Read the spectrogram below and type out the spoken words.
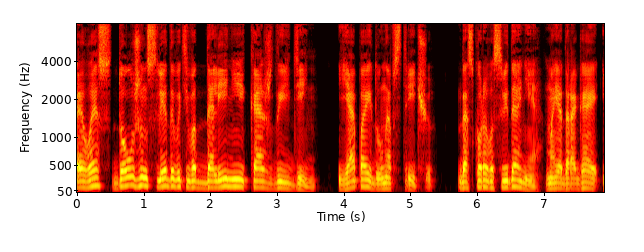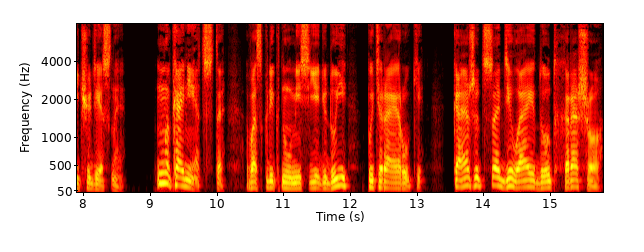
ЛС должен следовать в отдалении каждый день. Я пойду навстречу. До скорого свидания, моя дорогая и чудесная». «Наконец-то!» — воскликнул месье Дюдуи, потирая руки. «Кажется, дела идут хорошо.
